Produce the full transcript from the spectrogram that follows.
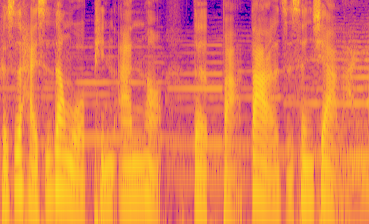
可是还是让我平安哈的把大儿子生下来。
